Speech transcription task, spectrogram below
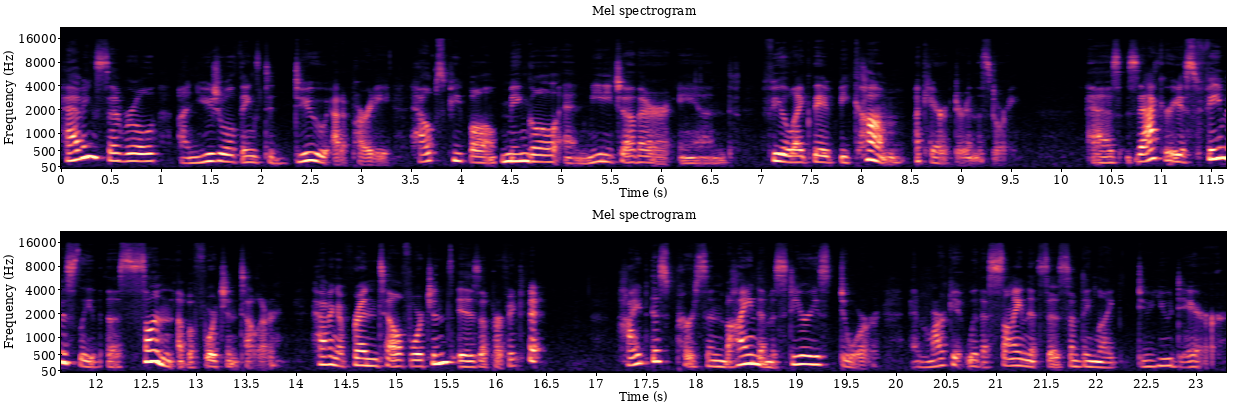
Having several unusual things to do at a party helps people mingle and meet each other and feel like they've become a character in the story. As Zachary is famously the son of a fortune teller, having a friend tell fortunes is a perfect fit. Hide this person behind a mysterious door and mark it with a sign that says something like, Do you dare?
